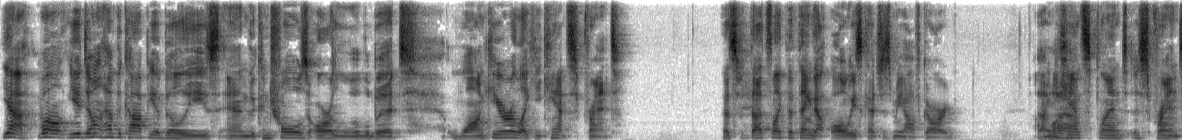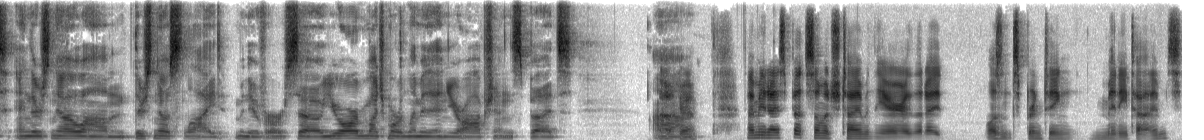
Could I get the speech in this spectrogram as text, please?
Yeah, well, you don't have the copy abilities, and the controls are a little bit wonkier. Like you can't sprint. That's that's like the thing that always catches me off guard. Um, wow. You can't sprint, sprint, and there's no um, there's no slide maneuver, so you are much more limited in your options. But um, okay, I mean, I spent so much time in the air that I wasn't sprinting many times.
